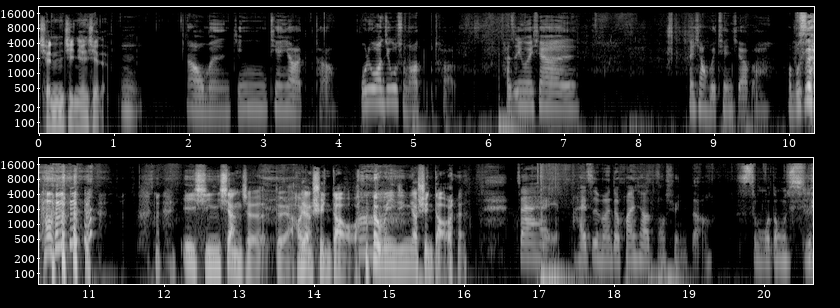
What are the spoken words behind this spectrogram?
前几年写的，嗯。那我们今天要来读它，我有点忘记为什么要读它了，还是因为现在很想回天家吧？哦，不是，一心向着，对啊，好想殉道哦，啊、我们已经要殉道了，在孩子们的欢笑中殉道，什么东西？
